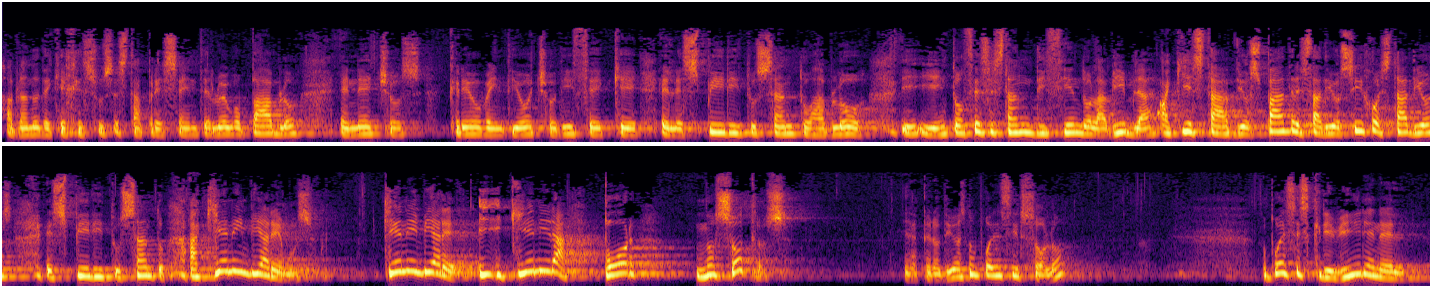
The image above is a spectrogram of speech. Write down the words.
hablando de que Jesús está presente. Luego Pablo en Hechos, creo 28, dice que el Espíritu Santo habló y, entonces están diciendo la Biblia, aquí está Dios Padre, está Dios Hijo, está Dios Espíritu Santo. ¿A quién enviaremos? ¿Quién enviaré? ¿Y quién irá? Por nosotros. Pero Dios no puedes ir solo. No puedes escribir en el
